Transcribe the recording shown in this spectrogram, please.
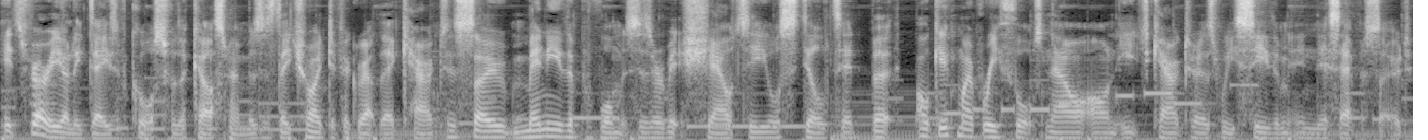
It's very early days, of course, for the cast members as they tried to figure out their characters, so many of the performances are a bit shouty or stilted, but I'll give my brief thoughts now on each character as we see them in this episode.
